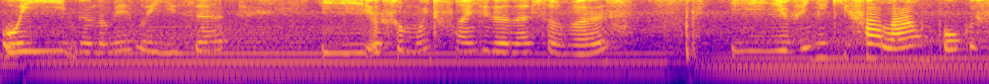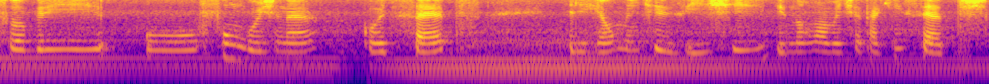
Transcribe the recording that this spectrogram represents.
Oi, meu nome é Heloísa e eu sou muito fã de The Last of Us e eu vim aqui falar um pouco sobre o fungus, né? Cordyceps. Ele realmente existe e normalmente ataca insetos.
